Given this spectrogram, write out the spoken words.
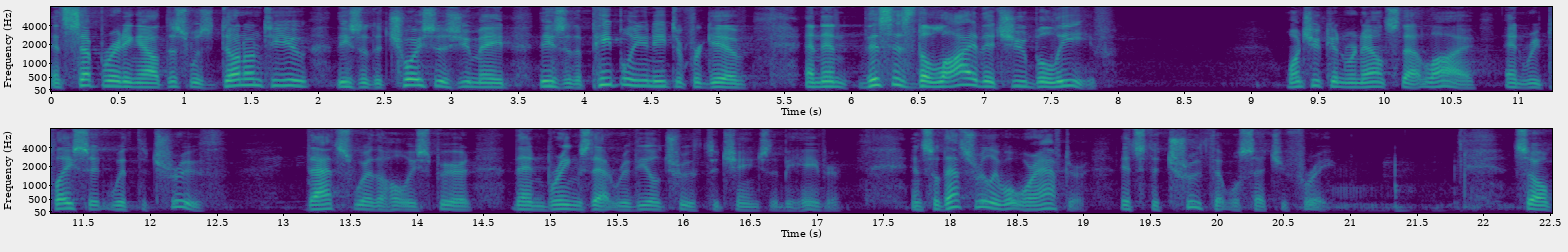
and separating out this was done unto you. These are the choices you made. These are the people you need to forgive. And then this is the lie that you believe. Once you can renounce that lie and replace it with the truth, that's where the Holy Spirit then brings that revealed truth to change the behavior. And so that's really what we're after. It's the truth that will set you free. So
